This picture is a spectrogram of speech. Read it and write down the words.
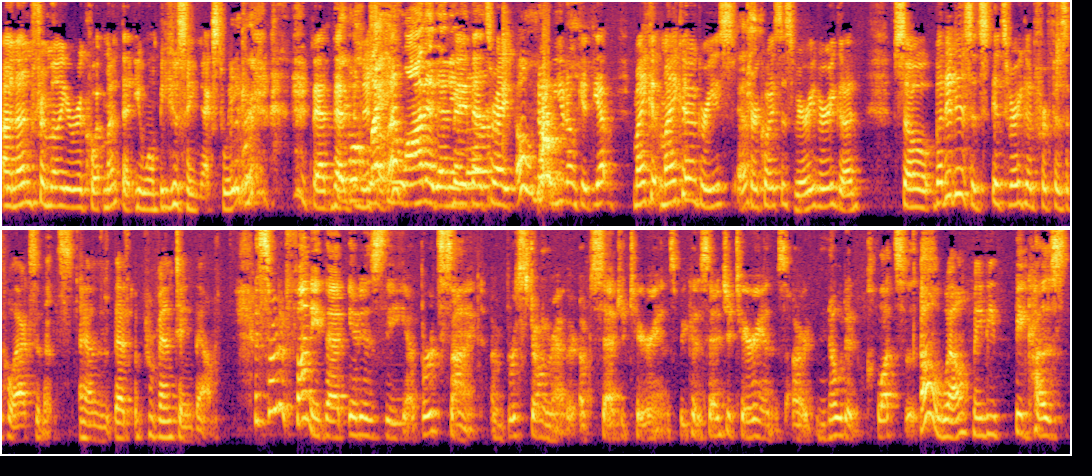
on unfamiliar equipment that you won't be using next week. that that they won't initial, let you on it anymore. They- that's right. Oh no, you don't get. Yep, Micah. Micah agrees. Yes. Turquoise is very, very good. So, but it is. It's it's very good for physical accidents and that preventing them. It's sort of funny that it is the uh, birth sign, or birthstone rather, of Sagittarians because Sagittarians are noted klutzes. Oh well, maybe. because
